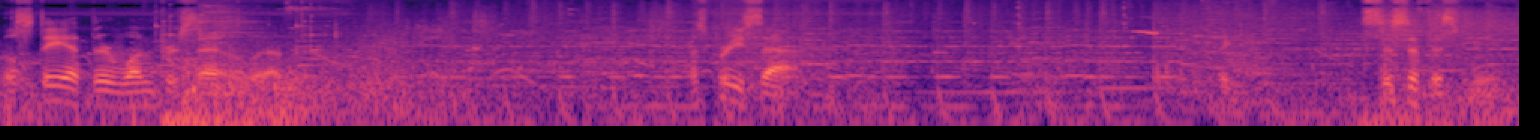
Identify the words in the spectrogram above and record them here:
They'll stay at their 1% or whatever. That's pretty sad. Like, Sisyphus me.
